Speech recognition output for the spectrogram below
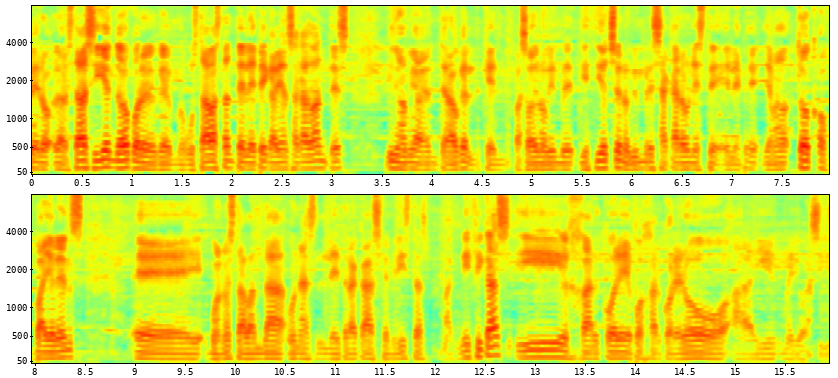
pero la estaba siguiendo porque me gustaba bastante el EP que habían sacado antes y no me había enterado que el, que el pasado de noviembre, 18 de noviembre sacaron este LP llamado Talk of Violence eh, bueno, esta banda, unas letracas feministas magníficas y hardcore, pues hardcoreero ahí medio así.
